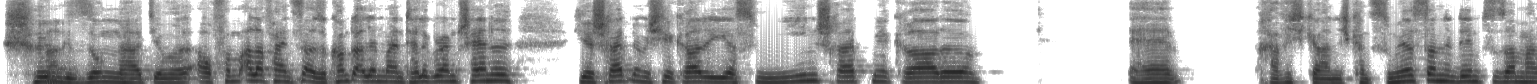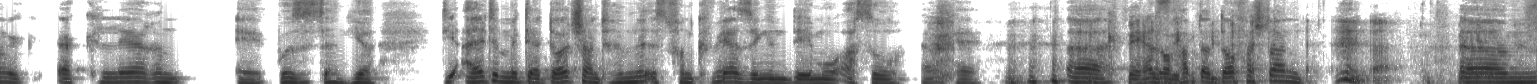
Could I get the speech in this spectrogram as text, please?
schön Was? gesungen hat, Junge. Auch vom Allerfeinsten. Also kommt alle in meinen Telegram-Channel. Hier schreibt nämlich hier gerade Jasmin, schreibt mir gerade, äh, raff ich gar nicht. Kannst du mir das dann in dem Zusammenhang er- erklären? Ey, wo ist es denn hier? Die alte mit der Deutschlandhymne ist von Quersingen-Demo. Ach so, ja, okay. äh, Quersingen. doch, hab dann doch verstanden. ähm,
